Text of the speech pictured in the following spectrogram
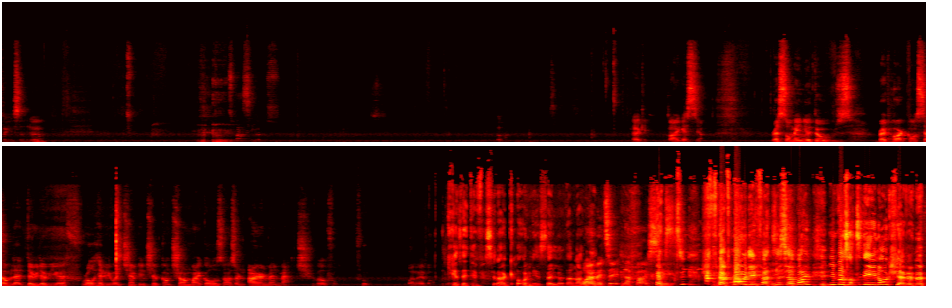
Fait que celle-là. Ok, première question. WrestleMania 12. Bret Hart conserve la WWF World Heavyweight Championship contre Shawn Michaels dans un Iron Man match. Vrai ou faux? Faux. Bonne réponse. Chris, elle était facile encore, lisse, celle-là, t'as Ouais, mais tu sais, l'affaire c'est. Je peux pas des faciles de même. Il m'a sorti des noms que je savais même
